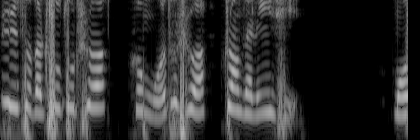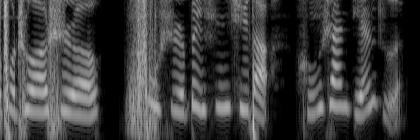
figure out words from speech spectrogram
绿色的出租车和摩托车撞在了一起。摩托车是富士贝新区的横山典子，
